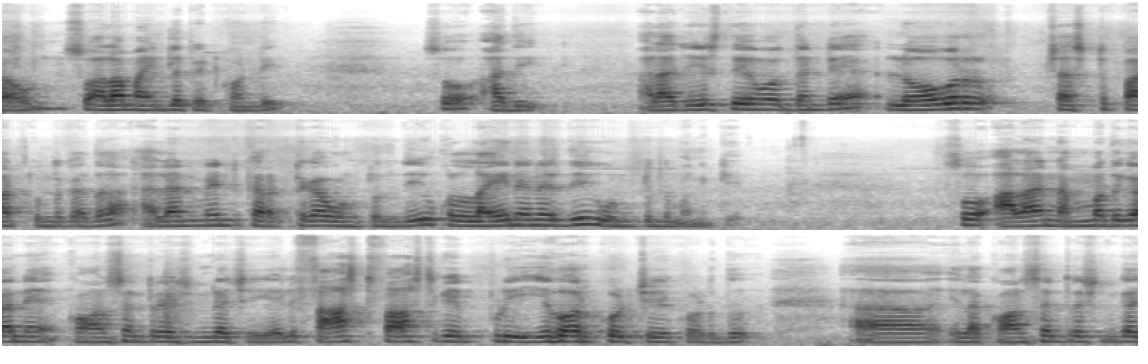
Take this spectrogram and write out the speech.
down so అలా మైండ్లో పెట్టుకోండి. సో అది. అలా చేస్తే ఏమవుద్దంటే లోవర్ చెస్ట్ పార్ట్ ఉంది కదా అలైన్మెంట్ కరెక్ట్గా ఉంటుంది. ఒక లైన్ అనేది ఉంటుంది మనకి. సో అలా నెమ్మదిగానే కాన్సన్ట్రేషన్గా చేయాలి. ఫాస్ట్ ఫాస్ట్గా ఎప్పుడు ఏ వర్కౌట్ చేయకూడదు. ఇలా కాన్సన్ట్రేషన్గా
